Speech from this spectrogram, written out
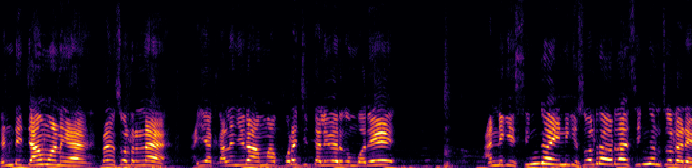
ரெண்டு ஜாமானுங்க. இப்போ சொல்கிறேன்ல ஐயா கலைஞரும் அம்மா புரட்சி தலைவர் இருக்கும்போது அன்னைக்கு சிங்கம் இன்னைக்கு சொல்கிறவர் தான் சிங்கம்னு சொல்கிறாரு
